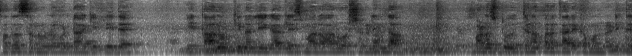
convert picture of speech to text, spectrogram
ಸದಸ್ಯರನ್ನು ಒಳಗೊಂಡಾಗಿ ಇಲ್ಲಿದೆ. ಈ ತಾಲೂಕಿನಲ್ಲಿ ಈಗಾಗಲೇ ಸುಮಾರು ಆರು ವರ್ಷಗಳಿಂದ ಬಹಳಷ್ಟು ಜನಪರ ಕಾರ್ಯಕ್ರಮ ನಡೀತಾ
